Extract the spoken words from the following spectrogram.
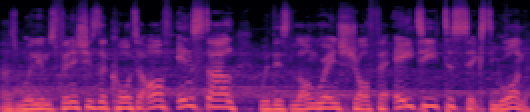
as Williams finishes the quarter off in style with this long-range shot for 80 to 61.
